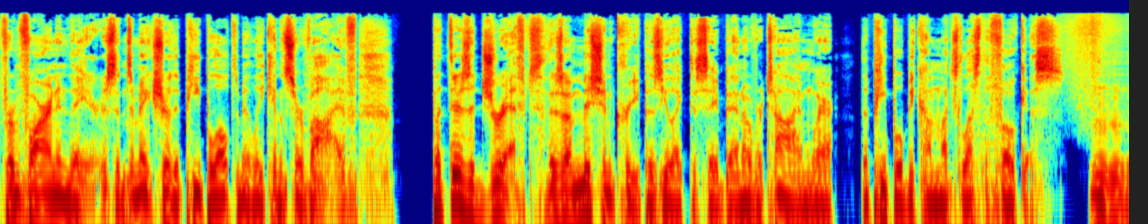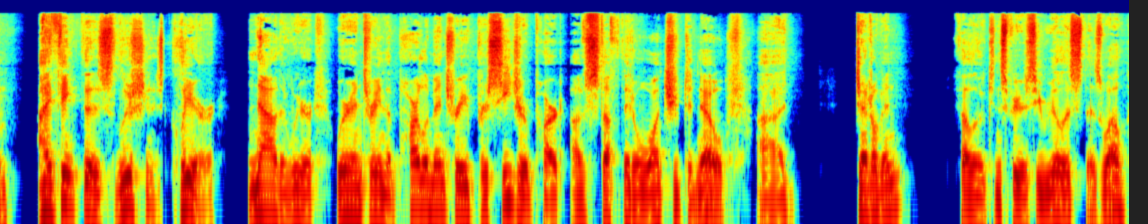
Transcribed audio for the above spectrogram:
from foreign invaders and to make sure that people ultimately can survive. But there's a drift, there's a mission creep, as you like to say, Ben, over time, where the people become much less the focus. Mhm. I think the solution is clear now that we're we're entering the parliamentary procedure part of stuff they don't want you to know. Uh, gentlemen, fellow conspiracy realist as well.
